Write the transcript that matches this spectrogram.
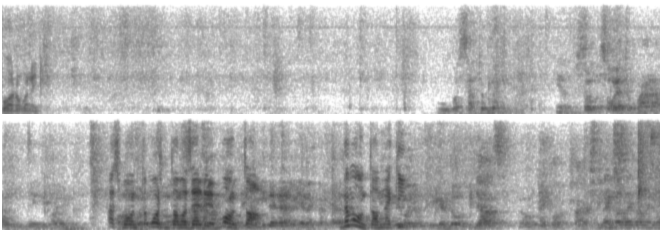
Balra van egy. Hú, basszátok meg. Szó, szóljatok már rá, hogy még még vagyunk. Azt mondtam, mondtam az előbb, mondtam. Ide előjelekbe fel. De mondtam neki. Mi vagyunk, igen, de ott vigyázz, mert ott ott vannak a sárga Megvan, megvan, megvan,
